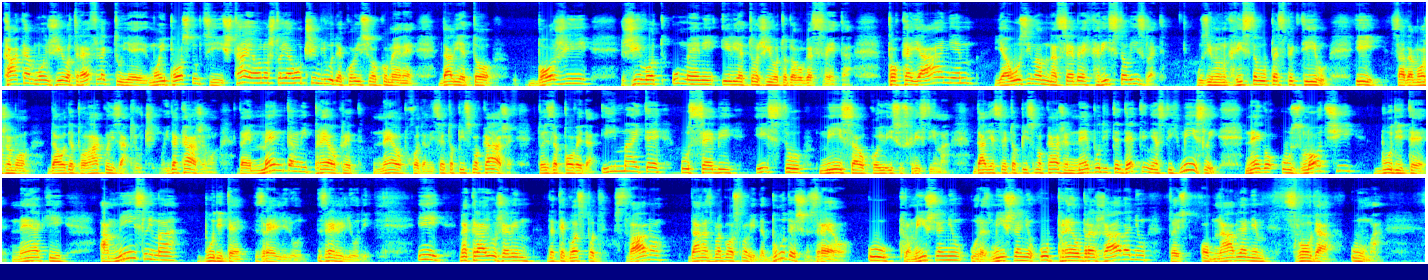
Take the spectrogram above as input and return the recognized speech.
kakav moj život reflektuje, moji postupci, šta je ono što ja učim ljude koji su oko mene. Da li je to Božji život u meni ili je to život od ovoga sveta. Pokajanjem ja uzimam na sebe Hristov izgled, uzimam Hristovu perspektivu i sada možemo da ode polako i zaključimo i da kažemo da je mentalni preokret neophodan i sve to pismo kaže, to je zapoveda, imajte u sebi istu misao koju Isus Hrist ima. Dalje sveto pismo kaže, ne budite detinjastih misli, nego u zloći budite nejaki, a mislima budite zreli ljudi. Zreli ljudi. I na kraju želim da te gospod stvarno danas blagoslovi, da budeš zreo u promišljanju, u razmišljanju, u preobražavanju, to jest obnavljanjem svoga uma.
